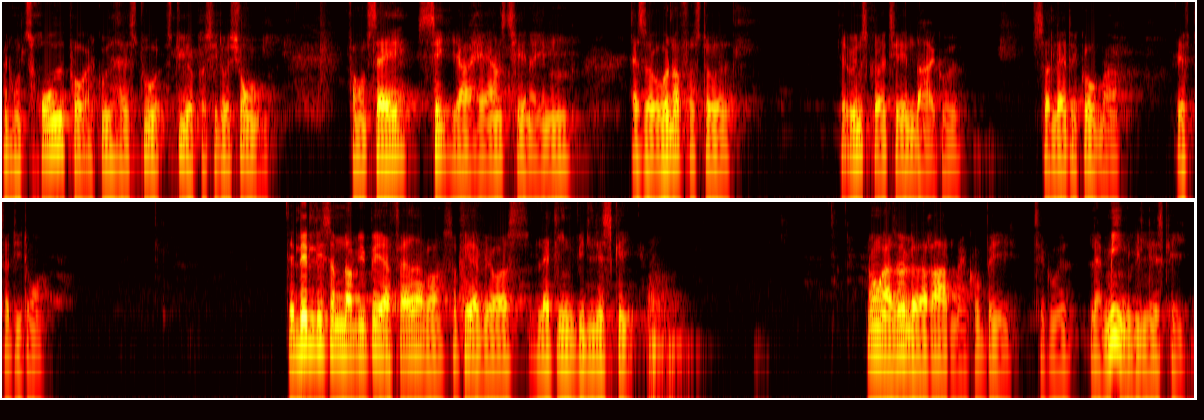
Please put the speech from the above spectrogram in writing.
Men hun troede på, at Gud havde styr på situationen. For hun sagde, se, jeg er Herrens tjenerinde. Altså underforstået, jeg ønsker at tjene dig, Gud. Så lad det gå mig efter dit ord. Det er lidt ligesom, når vi beder fader vor, så beder vi også, lad din vilje ske. Nogle gange så ville det være rart, at man kunne bede til Gud, lad min vilje ske.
